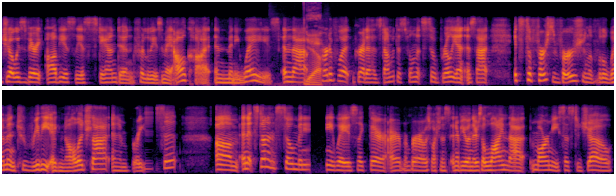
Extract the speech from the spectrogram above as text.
jo is very obviously a stand-in for louisa may alcott in many ways. And that Yeah. part of what greta has done with this film that's so brilliant is that it's the first version of little women to really acknowledge that and embrace it. Um, and it's done in so many ways. Like there, I remember I was watching this interview, and there's a line that Marmee says to Jo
